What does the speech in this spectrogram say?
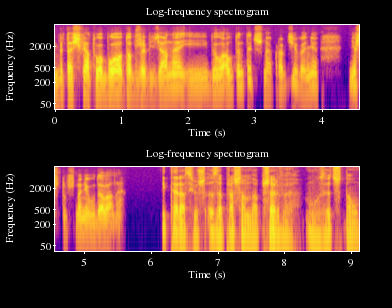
by to światło było dobrze widziane i było autentyczne, prawdziwe, nie, nie sztuczne, nie udawane. I teraz już zapraszam na przerwę muzyczną,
